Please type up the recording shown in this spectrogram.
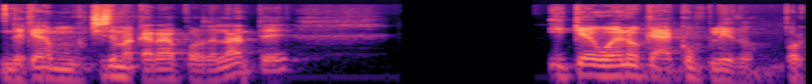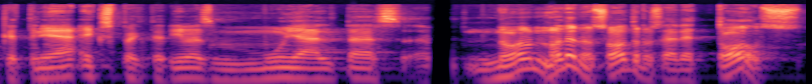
de queda muchísima carrera por delante. Y qué bueno que ha cumplido, porque tenía expectativas muy altas, no, no de nosotros, o sea, de todos.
